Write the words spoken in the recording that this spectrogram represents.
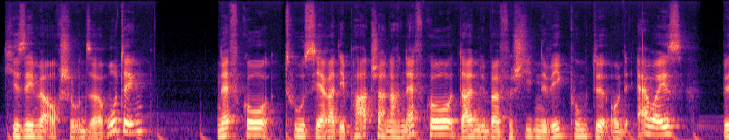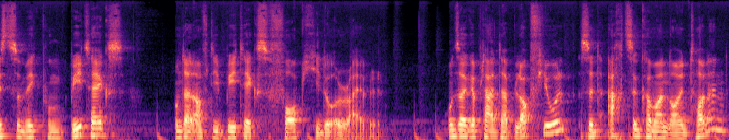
Hier sehen wir auch schon unser Routing. Nefco to Sierra Departure nach Nefco, dann über verschiedene Wegpunkte und Airways bis zum Wegpunkt BTEX und dann auf die BTEX 4 Kilo Arrival. Unser geplanter Blockfuel sind 18,9 Tonnen.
